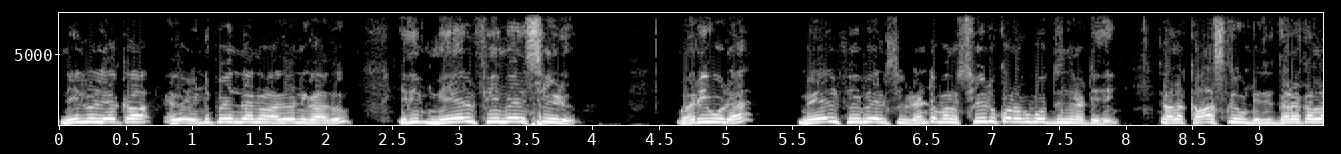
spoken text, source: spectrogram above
నీళ్ళు లేక ఏదో ఎండిపోయిందనో అదేని కాదు. ఇది మేల్ ఫీమేల్ సీడ్. వరి కూడా మేల్ ఫీమేల్ సీడ్ అంటే మనం సీడ్ కొరకు పోతుంది అన్నట్టు ఇది. చాలా కాస్ట్లీ ఉంటుంది. ధరకల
